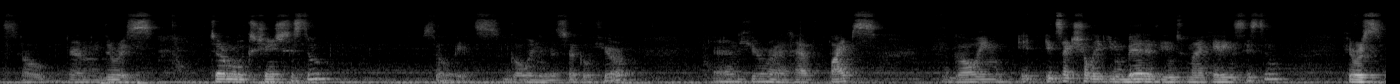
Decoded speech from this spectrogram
So, and there is thermal exchange system. So it's going in the circle here. And here I have pipes going, it, it's actually embedded into my heating system. Here is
